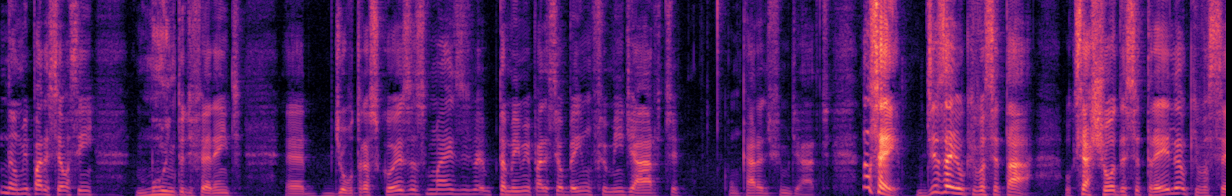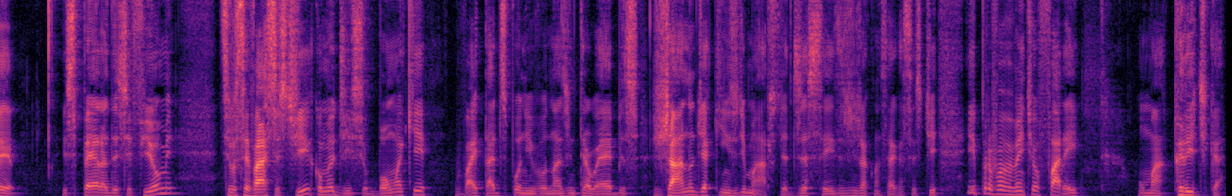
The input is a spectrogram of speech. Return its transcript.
não me pareceu assim muito diferente é, de outras coisas, mas é, também me pareceu bem um filminho de arte, com cara de filme de arte. Não sei, diz aí o que você tá, o que você achou desse trailer, o que você espera desse filme. Se você vai assistir, como eu disse, o bom é que vai estar disponível nas interwebs já no dia 15 de março. Dia 16 a gente já consegue assistir. E provavelmente eu farei uma crítica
